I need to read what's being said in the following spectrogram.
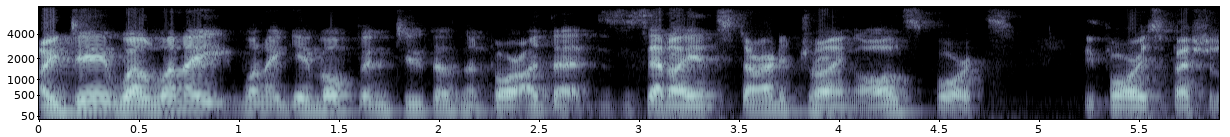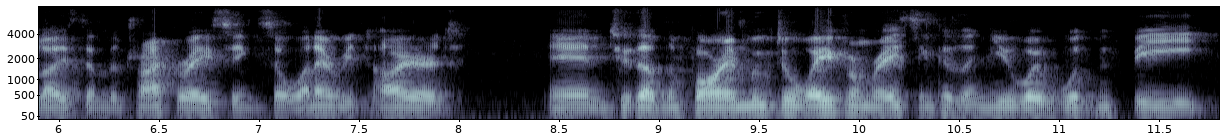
I did well when I when I gave up in 2004. I, as I said, I had started trying all sports before I specialized in the track racing. So when I retired in 2004, I moved away from racing because I knew I wouldn't be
